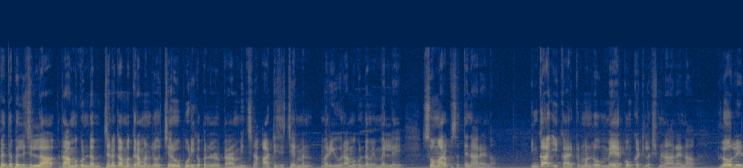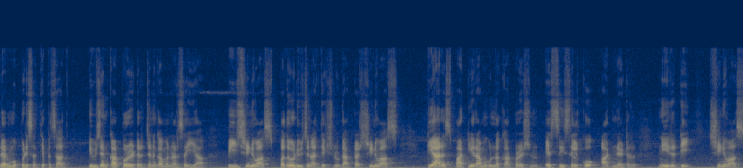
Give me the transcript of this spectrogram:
పెద్దపల్లి జిల్లా రామగుండం జనగామ గ్రామంలో చెరువు పూడిక పనులను ప్రారంభించిన ఆర్టీసీ చైర్మన్ మరియు రామగుండం ఎమ్మెల్యే సోమారపు సత్యనారాయణ. ఇంకా ఈ కార్యక్రమంలో mayor Konkati Lakshminarayana floor leader Muppidi Satyaprasad division corporator Janagama Narasaiah P Srinivas పదవ డివిజన్ అధ్యక్షులు doctor Srinivas TRS party Ramagundam corporation SC cell coordinator Nirati Srinivas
